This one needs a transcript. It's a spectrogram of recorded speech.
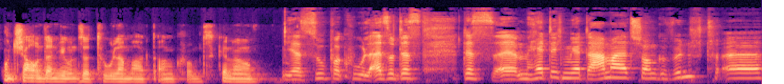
und schauen dann, wie unser Tool am Markt ankommt. Genau. Ja, super cool. Also das, das ähm, hätte ich mir damals schon gewünscht, äh,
